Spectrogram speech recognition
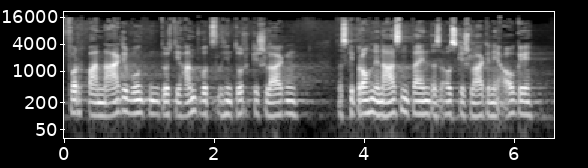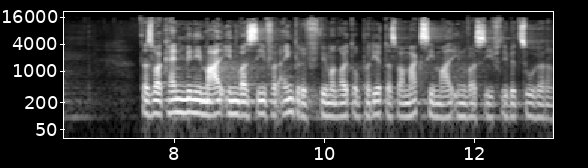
furchtbaren Nagelwunden durch die Handwurzel hindurchgeschlagen. Das gebrochene Nasenbein, das ausgeschlagene Auge, das war kein minimalinvasiver Eingriff, wie man heute operiert, das war maximalinvasiv, liebe Zuhörer.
